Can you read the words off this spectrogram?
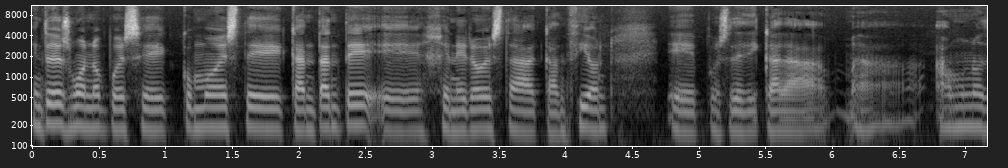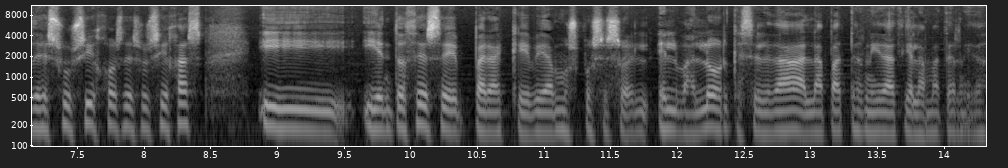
Entonces, bueno, pues eh, como este cantante eh, generó esta canción, eh, pues dedicada a, uno de sus hijos, de sus hijas, y, entonces para que veamos pues eso, el, valor que se le da a la paternidad y a la maternidad.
